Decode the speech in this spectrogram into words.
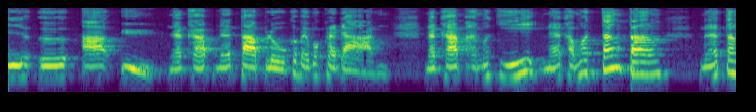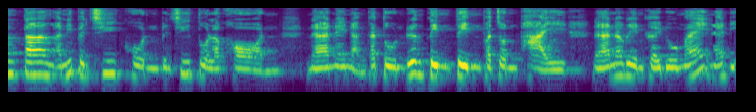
L E A U นะครับนะตาบลูก็แปลว่ากระดานนะครับอาเมื่อกี้นะคำว่าตั้งตัง นะตั้งตังอันนี้เป็นชื่อคนเป็นชื่อตัวละครนะในหนังการ์ตูนเรื่องตินตินผจญภัยนะนักเรียนเคยดูไหมนะ The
